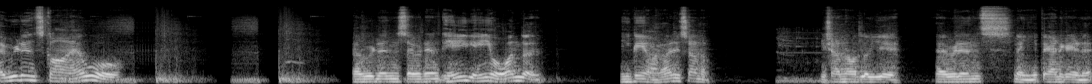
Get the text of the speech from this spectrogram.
एविडेंस कहाँ है वो? एविडेंस एविडेंस यहीं यहीं होगा अंदर? यहीं कहीं आ रहा है निशाना? निशाना मतलब ये एविडेंस नहीं है तो हैंड ग्रेड है।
